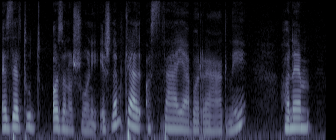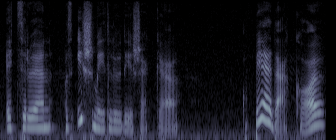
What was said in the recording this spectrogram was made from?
Ezzel tud azonosulni, és nem kell a szájába rágni, hanem egyszerűen az ismétlődésekkel, a példákkal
